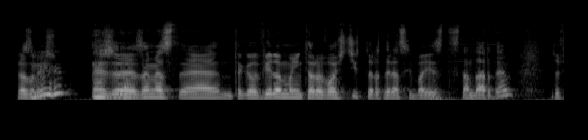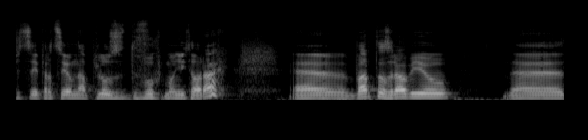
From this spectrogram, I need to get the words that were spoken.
Rozumiesz? Że No. zamiast e, tego wielomonitorowości, która teraz chyba jest standardem, że wszyscy pracują na plus dwóch monitorach, e, Barto zrobił e,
